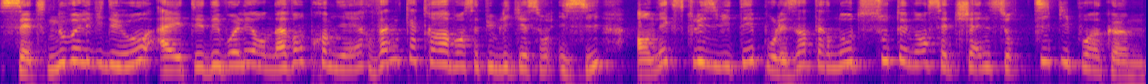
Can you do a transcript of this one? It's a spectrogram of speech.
Cette nouvelle vidéo a été dévoilée en avant-première 24 heures avant sa publication ici, en exclusivité pour les internautes soutenant cette chaîne sur tipeee.com.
